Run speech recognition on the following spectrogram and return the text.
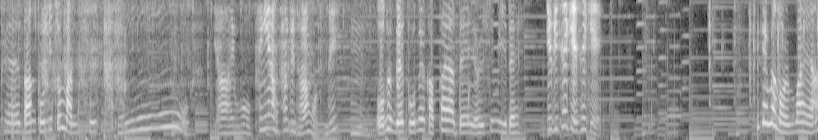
그래 난 돈이 좀 많지. 오. 야, 이거 팽이랑 살길 잘한 것 같은데? 응. 너는 내 돈을 갚아야 돼. 열심히 일해. 여기 세 개, 세 개. 세 개면 얼마야?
